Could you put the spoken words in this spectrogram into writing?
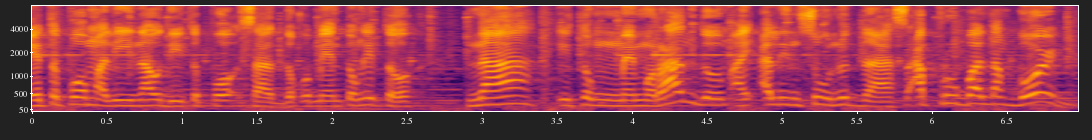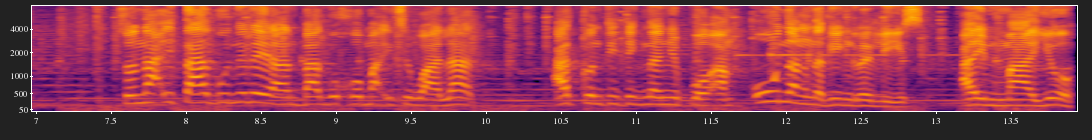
Ito po malinaw dito po sa dokumentong ito na itong memorandum ay alinsunod na sa approval ng board. So naitago nila yan bago ko maisiwalat. At kung titignan niyo po, ang unang naging release ay Mayo.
